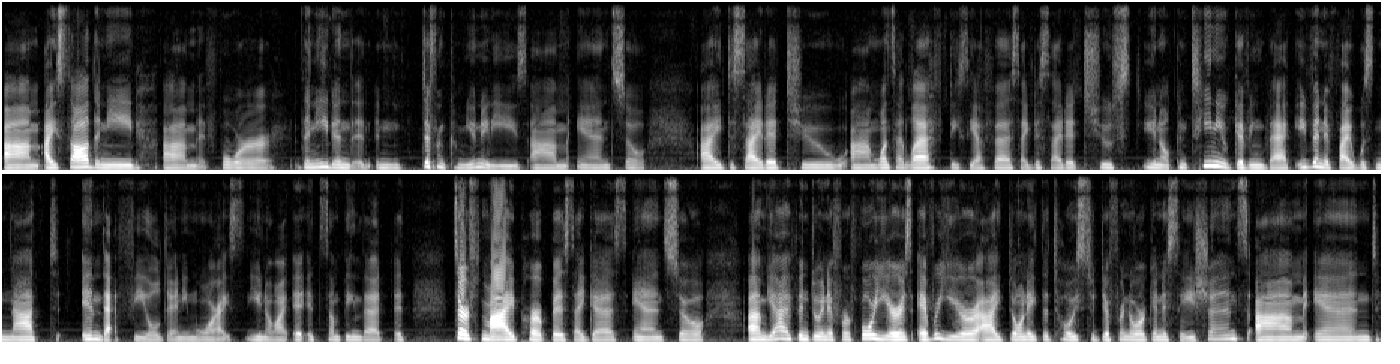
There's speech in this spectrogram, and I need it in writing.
I saw the need for the need in, in different communities, and so I decided to um, once I left DCFS, I decided to you know continue giving back, even if I was not in that field anymore. I you know I, it's something that it serves my purpose, I guess, and so. Um, yeah, I've been doing it for four years. Every year, I donate the toys to different organizations. Um, and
